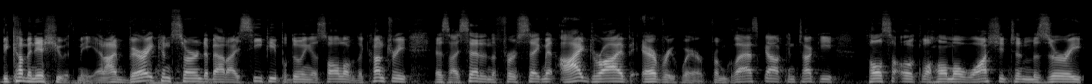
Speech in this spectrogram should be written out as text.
become an issue with me. And i'm very concerned about i see people doing this all over the country. As i said in the first segment i drive everywhere from glasgow kentucky tulsa oklahoma washington missouri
